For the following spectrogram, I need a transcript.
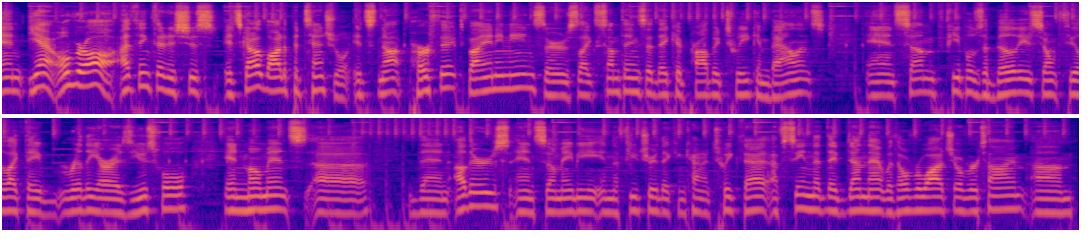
and yeah overall i think that it's just it's got a lot of potential. It's not perfect by any means. There's like some things that they could probably tweak and balance and some people's abilities don't feel like they really are as useful in moments uh, than others. And so maybe in the future they can kind of tweak that. I've seen that they've done that with overwatch over time um,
